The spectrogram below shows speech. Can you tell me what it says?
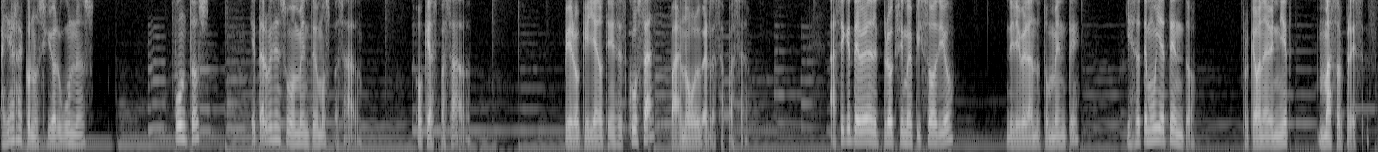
hayas reconocido algunos puntos que tal vez en su momento hemos pasado o que has pasado, pero que ya no tienes excusa para no volverlas a pasar. Así que te veo en el próximo episodio de Liberando tu mente y estate muy atento porque van a venir más sorpresas.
